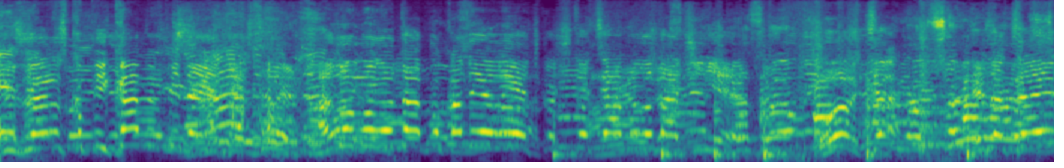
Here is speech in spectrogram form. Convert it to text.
ти зараз, копійками підеш. А ну молода, поклади яєчко, чи то ця молода чи ні. О, ця. Ти за це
